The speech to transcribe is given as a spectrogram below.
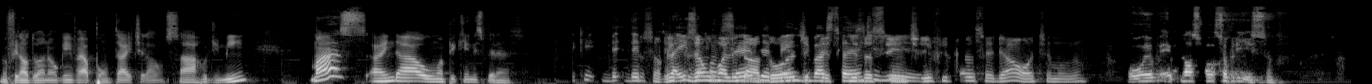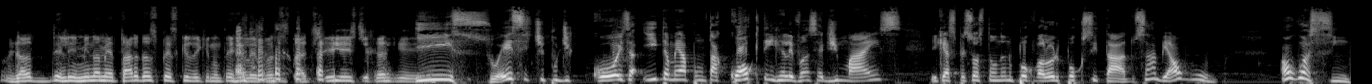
no final do ano alguém vai apontar e tirar um sarro de mim, mas ainda há uma pequena esperança. É que de, de, Se alguém quiser um validador de pesquisa de... científica, seria ótimo, viu? Ou eu, eu posso falar sobre isso. Já elimina metade das pesquisas que não tem relevância estatística. Que... Isso, esse tipo de coisa. E também apontar qual que tem relevância demais e que as pessoas estão dando pouco valor e pouco citado, sabe? Algo, algo assim,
